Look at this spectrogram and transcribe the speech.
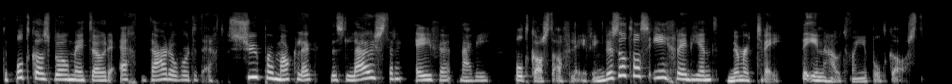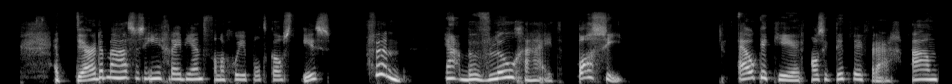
De podcastboommethode, echt, daardoor wordt het echt super makkelijk. Dus luister even naar die podcastaflevering. Dus dat was ingrediënt nummer twee, de inhoud van je podcast. Het derde basisingrediënt van een goede podcast is fun. Ja, bevlogenheid, passie. Elke keer als ik dit weer vraag aan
